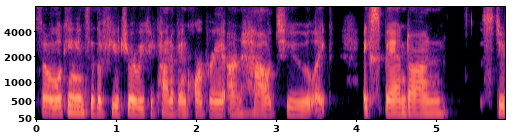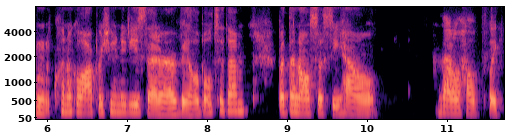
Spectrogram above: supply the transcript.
So looking into the future, we could kind of incorporate on how to like expand on student clinical opportunities that are available to them, but then also see how that'll help like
